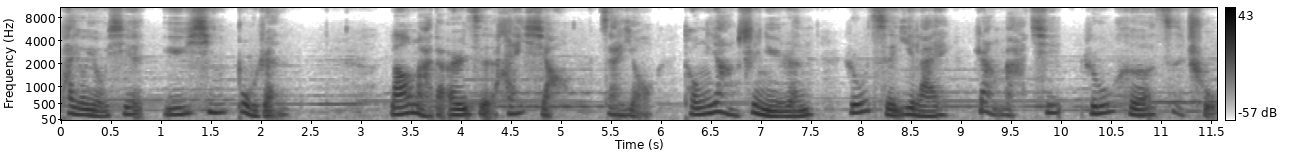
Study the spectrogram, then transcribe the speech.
他又有些于心不忍。老马的儿子还小，再有同样是女人，如此一来，让马妻如何自处？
